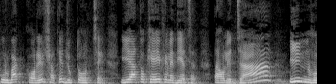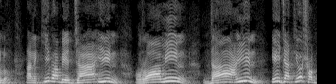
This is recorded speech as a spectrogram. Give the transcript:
পূর্বাক্ষরের সাথে যুক্ত হচ্ছে। ইয়া তো খেয়ে ফেলে দিয়েছেন তাহলে যা ইন হলো। তাহলে কীভাবে যা ইন? রমিন দা ইন এই জাতীয় শব্দ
